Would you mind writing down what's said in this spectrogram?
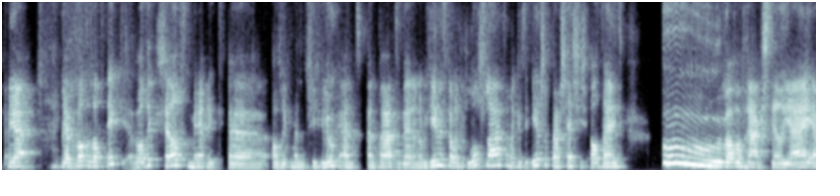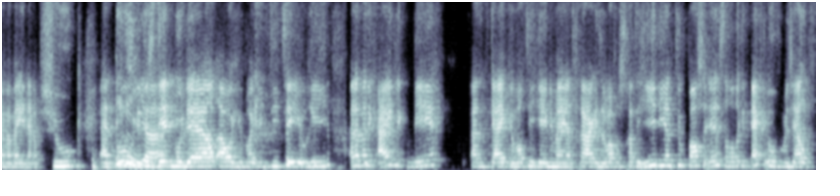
ja, ja wat, wat, ik, wat ik zelf merk uh, als ik met een psycholoog aan, aan het praten ben. En op een gegeven moment kan ik het loslaten. Maar ik heb de eerste paar sessies altijd... Oeh, wat voor vragen stel jij? En waar ben je naar op zoek? En oeh, dit is dit model. Oh, je gebruikt je die theorie. En dan ben ik eigenlijk meer aan het kijken wat diegene mij aan het vragen is en wat voor strategie die aan het toepassen is, dan dat ik het echt over mezelf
